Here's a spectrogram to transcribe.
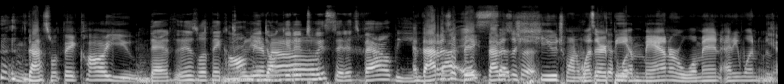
that's what they call you. That is what they call me. You Don't get it twisted. It's Valby. And that is a big, is that is a a- huge one. Whether it good be a man or woman, anyone who's Yeah.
